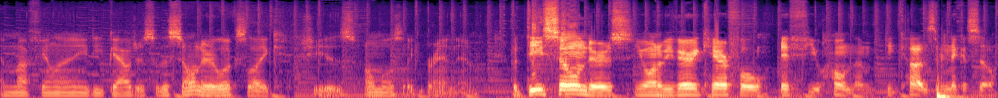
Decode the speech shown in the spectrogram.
and I'm not feeling any deep gouges. So this cylinder looks like she is almost like brand new. With these cylinders, you want to be very careful if you hone them because they're Nikasil.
